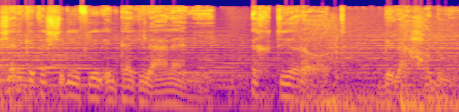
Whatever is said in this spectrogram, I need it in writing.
شركة الشريف للإنتاج الإعلامي اختيارات بلا حدود.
